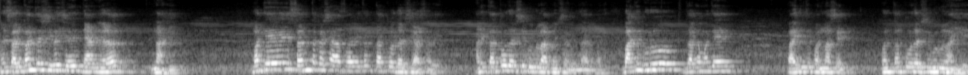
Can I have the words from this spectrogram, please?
आणि संतांच्या शिवेशिवाय ज्ञान मिळत नाही. मग ते संत कसे असावे? तर तत्वदर्शी असावे. आणि तत्वदर्शी गुरुला आपण शरण जायला पाहिजे. बाकी गुरु जगामध्ये पाहिजे ते पन्नास आहेत पण तत्वदर्शी गुरु नाही आहे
